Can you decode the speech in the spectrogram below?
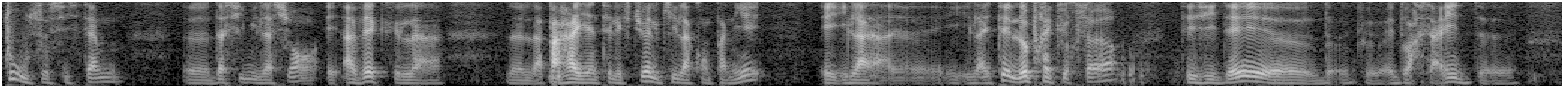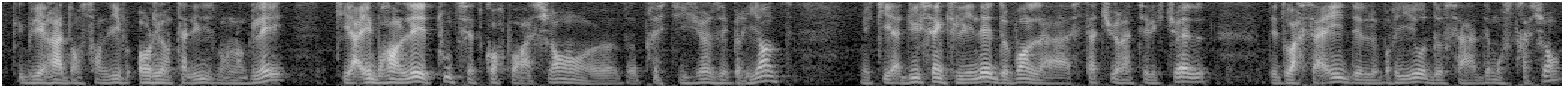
tout ce système d'assimilation et avec l'appareil intellectuel qui l'accompagnait, et il a, euh, été le précurseur des idées euh, que Edouard Saïd euh, publiera dans son livre Orientalisme en anglais, qui a ébranlé toute cette corporation prestigieuse et brillante, mais qui a dû s'incliner devant la stature intellectuelle d'Edouard Saïd et le brio de sa démonstration.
